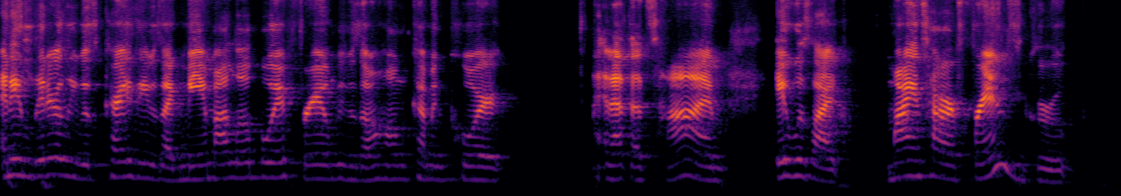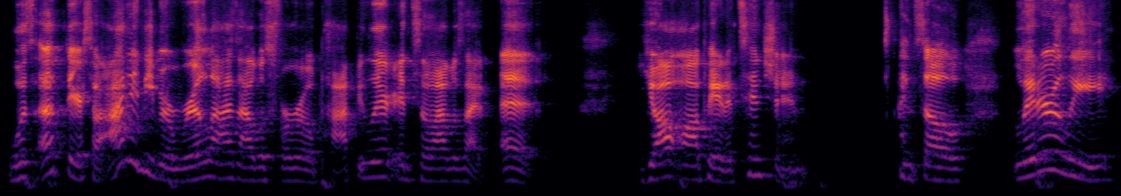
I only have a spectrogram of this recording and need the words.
And it literally was crazy. It was like me and my little boyfriend. We was on homecoming court, and at the time, it was like my entire friends group was up there. So I didn't even realize I was for real popular until I was like, uh, y'all all paying attention. And so literally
